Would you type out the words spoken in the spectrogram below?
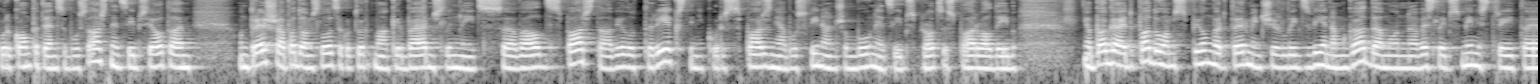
kura kompetence būs ārstniecības jautājumi. Un trešā padomas locekla turpmāk ir bērnu slimnīcas valdes pārstāvja Iluta Riekstiņa, kuras pārziņā būs finanšu un būvniecības procesu pārvaldība. Pagaidu padomas pilnvaru termiņš ir līdz vienam gadam, un veselības ministrija tai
